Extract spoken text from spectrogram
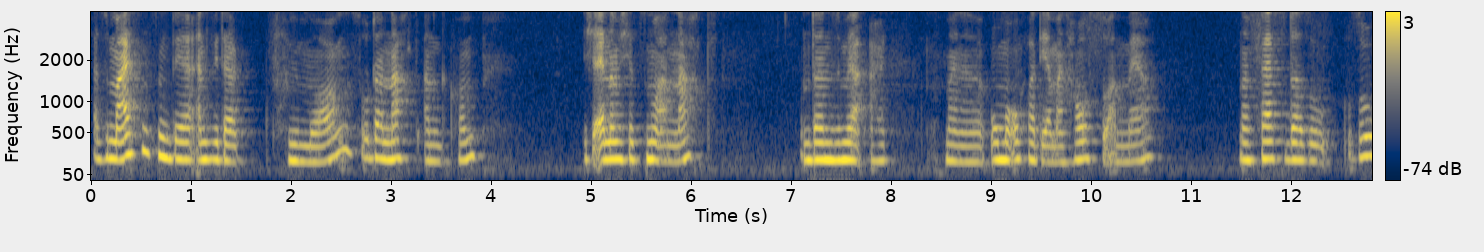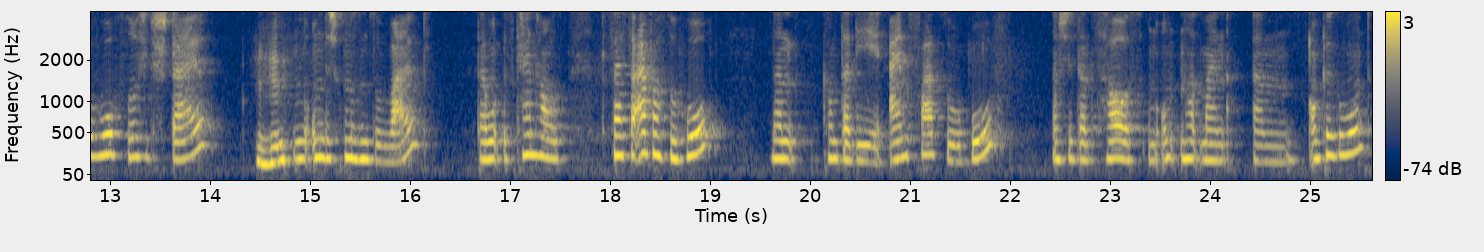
Also meistens sind wir entweder früh morgens oder nachts angekommen. Ich erinnere mich jetzt nur an nachts. Und dann sind wir halt, meine Oma, Opa, die haben ein Haus so am Meer. dann fährst du da so, so hoch, so richtig steil. Mhm. Und um dich rum sind so Wald. Da ist kein Haus. Du fährst da einfach so hoch. Dann kommt da die Einfahrt, so Hof. Dann steht da das Haus. Und unten hat mein ähm, Onkel gewohnt,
